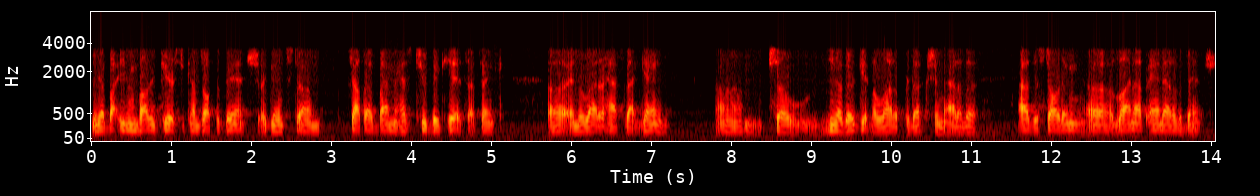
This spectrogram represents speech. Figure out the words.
You know, but even Bobby Peirce, who comes off the bench against um, South Alabama, has two big hits, I think, uh, in the latter half of that game. Um, so you know they're getting a lot of production out of the out of the starting uh, lineup and out of the bench.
